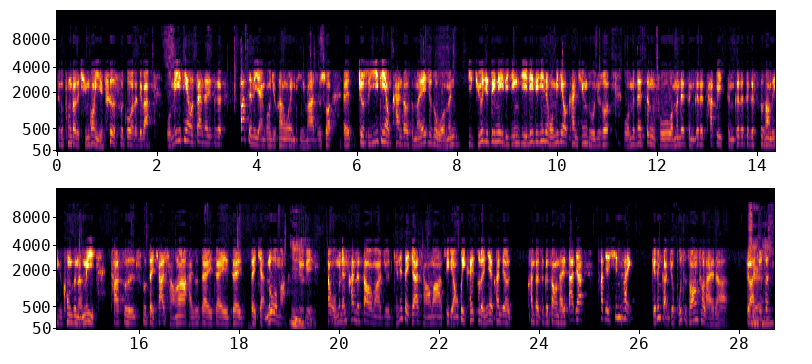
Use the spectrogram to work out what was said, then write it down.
这个碰到的情况也测试过了，对吧？我们一定要站在这个发展的眼光去看问题嘛，就是说，呃，就是一定要看到什么？哎，就是我们尤其对内地经济，内地经济我们一定要看清楚，就是说，我们的政府，我们的整个的，他对整个的这个市场的一个控制能力，它是是在加强啊，还是在在在在减弱嘛？对不对？但我们能看得到吗？就是肯定在加强嘛。所以两会开出来，你也看到看到这个状态，大家大家心态给人感觉不是装出来的。对吧？就是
